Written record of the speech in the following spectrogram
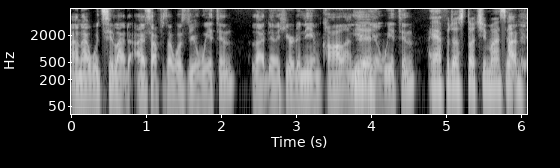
and I would see like the ICE officer was there waiting, like they hear the name call and Yeah. they're waiting. I have to just touch him and say, And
